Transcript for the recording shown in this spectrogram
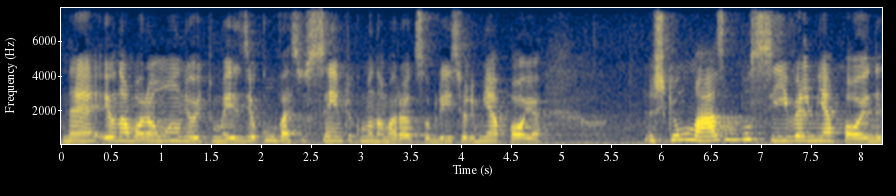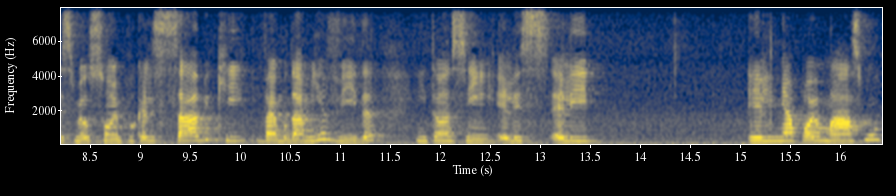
Né? Eu namoro há um ano e oito meses e eu converso sempre com meu namorado sobre isso. Ele me apoia, acho que o máximo possível ele me apoia nesse meu sonho, porque ele sabe que vai mudar a minha vida. Então, assim, ele, ele ele me apoia o máximo,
